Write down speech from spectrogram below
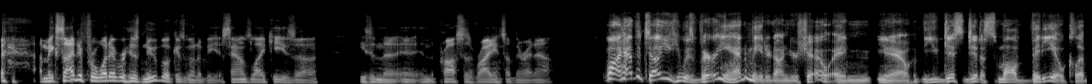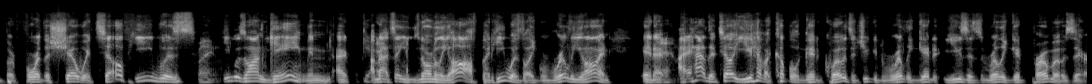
I'm excited for whatever his new book is going to be. It sounds like he's uh he's in the in the process of writing something right now. Well, I have to tell you, he was very animated on your show, and you know, you just did a small video clip, but for the show itself, he was Right. he was on game, and I, Yeah. I'm not saying he's normally off, but he was like really on. And Yeah. I, I have to tell you, you have a couple of good quotes that you could really get use as really good promos there.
